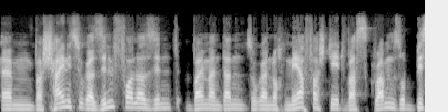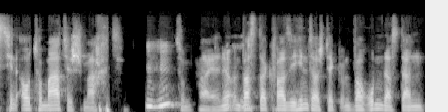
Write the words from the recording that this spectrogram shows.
ähm, wahrscheinlich sogar sinnvoller sind, weil man dann sogar noch mehr versteht, was Scrum so ein bisschen automatisch macht, mhm. zum Teil, ne? und was da quasi hintersteckt und warum das dann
